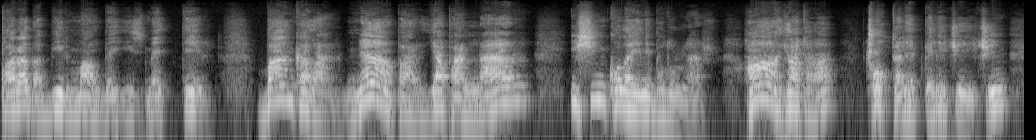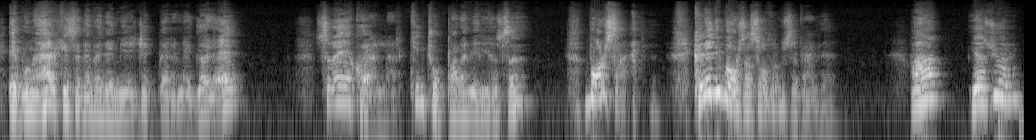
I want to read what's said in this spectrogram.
Para da bir mal ve hizmettir. Bankalar ne yapar yaparlar? işin kolayını bulurlar. Ha ya da çok talep geleceği için e bunu herkese de veremeyeceklerine göre sıraya koyarlar. Kim çok para veriyorsa borsa. Kredi borsası olur bu sefer de. Ha yazıyorum.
